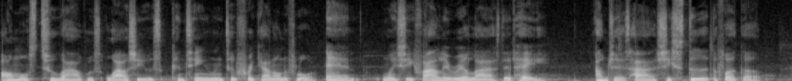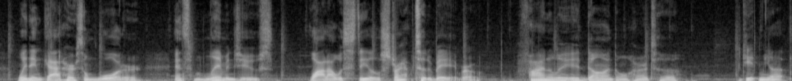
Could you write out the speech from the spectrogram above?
almost two hours while she was continuing to freak out on the floor. And when she finally realized that, hey, I'm just high, she stood the fuck up, went and got her some water and some lemon juice while I was still strapped to the bed, bro. Finally, it dawned on her to get me up.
